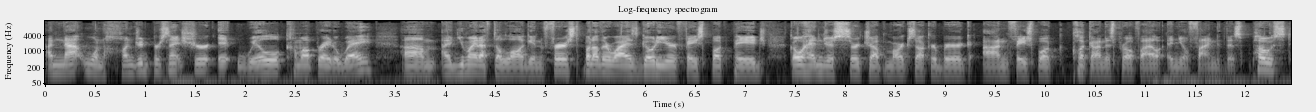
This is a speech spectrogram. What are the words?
I'm not 100% sure it will come up right away. Um, you might have to log in first, but otherwise, go to your Facebook page, go ahead and just search up Mark Zuckerberg on Facebook, click on his profile, and you'll find this post.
